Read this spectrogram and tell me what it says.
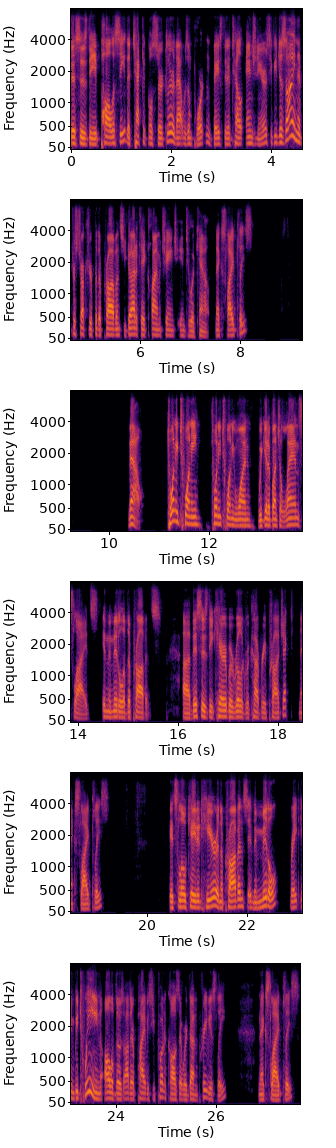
This is the policy, the technical circular, that was important basically to tell engineers, if you design infrastructure for the province, you got to take climate change into account. Next slide, please. Now, 2020, 2021, we get a bunch of landslides in the middle of the province. Uh, this is the Cariboo Road Recovery Project. Next slide, please. It's located here in the province in the middle, right in between all of those other PIEVC protocols that were done previously. Next slide, please.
